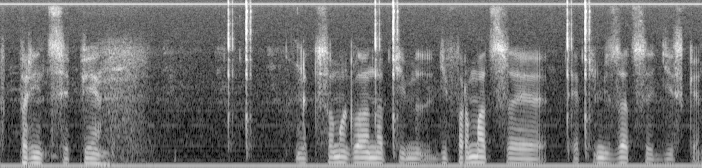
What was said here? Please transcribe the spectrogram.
В принципе это самое главное оптим... деформация оптимизация диска.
